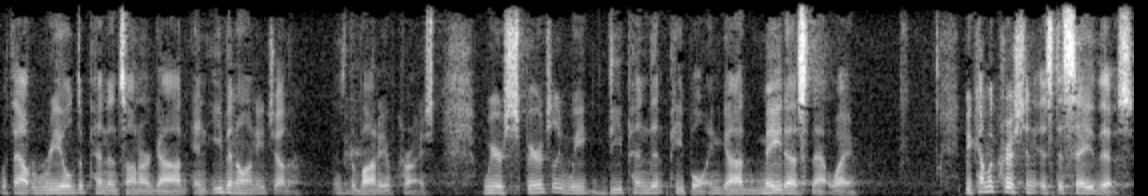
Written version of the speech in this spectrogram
without real dependence on our God and even on each other as the body of Christ. We are spiritually weak, dependent people, and God made us that way. Become a Christian is to say this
